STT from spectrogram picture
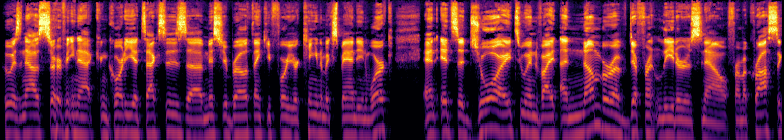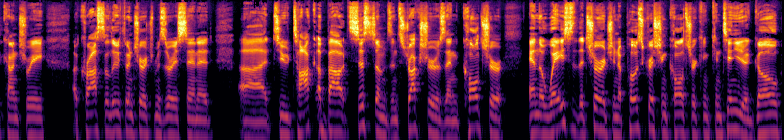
who is now serving at Concordia, Texas. Uh, miss you, bro. Thank you for your kingdom expanding work. And it's a joy to invite a number of different leaders now from across the country, across the Lutheran Church Missouri Synod, uh, to talk about systems and structures and culture and the ways that the church in a post Christian culture can continue to go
